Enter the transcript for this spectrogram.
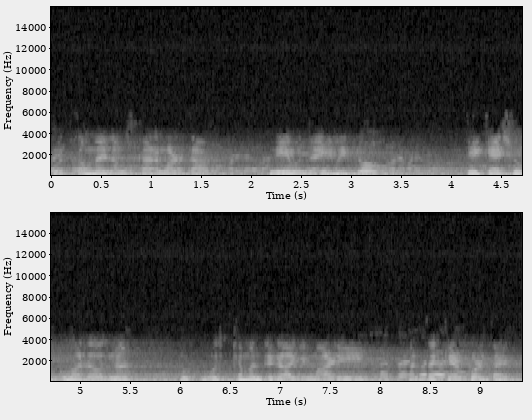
ಮತ್ತೊಮ್ಮೆ ನಮಸ್ಕಾರ ಮಾಡ್ತಾ ನೀವು ದಯವಿಟ್ಟು ಟಿ ಕೆ ಶಿವಕುಮಾರ್ ಅವ್ರನ್ನ ಮುಖ್ಯಮಂತ್ರಿಗಳಾಗಿ ಮಾಡಿ ಅಂತ ಕೇಳ್ಕೊಳ್ತಾ ಇದ್ದೆ.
